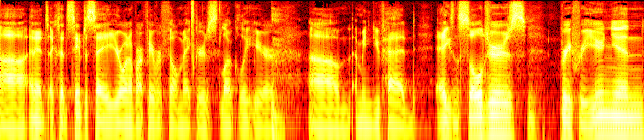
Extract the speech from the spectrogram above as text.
uh, and it's, I said, it's safe to say you're one of our favorite filmmakers locally here. Um, I mean, you've had Eggs and Soldiers, Brief Reunion,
